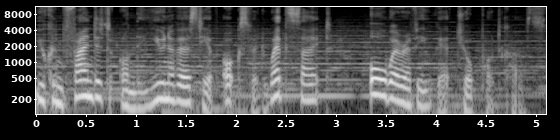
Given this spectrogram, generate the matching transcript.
You can find it on the University of Oxford website or wherever you get your podcasts.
